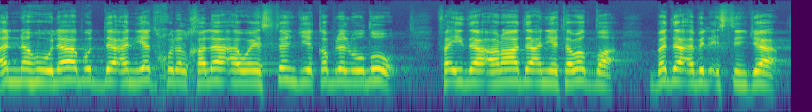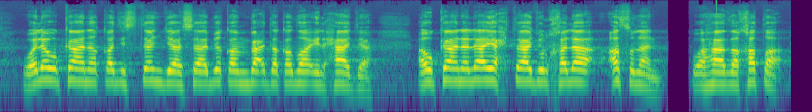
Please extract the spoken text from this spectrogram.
أنه لا بد أن يدخل الخلاء ويستنجي قبل الوضوء فإذا أراد أن يتوضأ بدأ بالإستنجاء ولو كان قد استنجى سابقا بعد قضاء الحاجة أو كان لا يحتاج الخلاء أصلا وهذا خطأ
